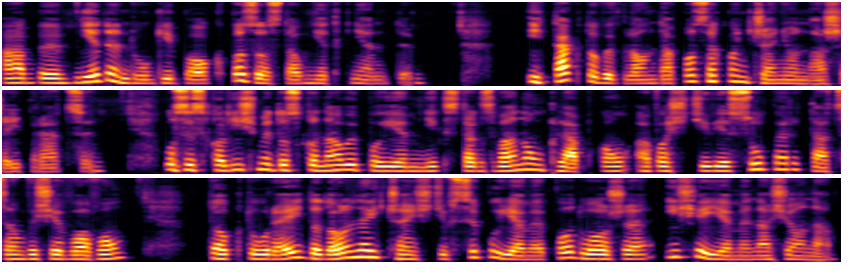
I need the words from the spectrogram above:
aby jeden długi bok pozostał nietknięty. I tak to wygląda po zakończeniu naszej pracy. Uzyskaliśmy doskonały pojemnik z tak zwaną klapką, a właściwie super tacę wysiewową, do której do dolnej części wsypujemy podłoże i siejemy nasiona.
